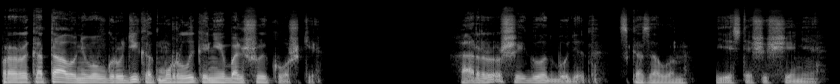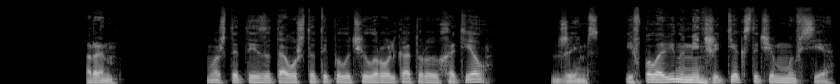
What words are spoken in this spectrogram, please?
пророкотал у него в груди, как мурлыканье большой кошки. «Хороший год будет», — сказал он. «Есть ощущение». «Рен, может, это из-за того, что ты получил роль, которую хотел?» Джеймс. И в половину меньше текста, чем мы все.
